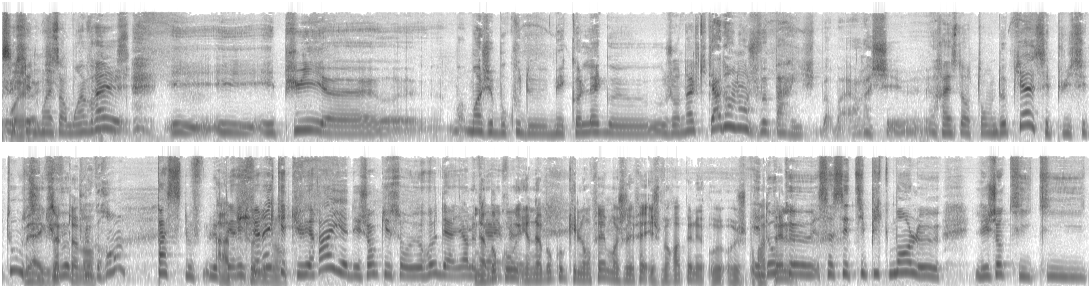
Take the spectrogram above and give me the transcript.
C'est de moins en moins vrai. Et, et, puis, euh, moi, j'ai beaucoup de mes collègues au journal qui disent Ah non, non, je veux Paris. Je dis, bah, reste dans ton deux pièces, et puis c'est tout. Mais si exactement. tu veux plus grand, passe le, périphérique et tu verras, il y a des gens qui sont heureux derrière le il y périphérique. Beaucoup, il y en a beaucoup qui l'ont fait. Moi, je l'ai fait et je me rappelle. Je me et rappelle... donc, ça, c'est typiquement le, les gens qui, qui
